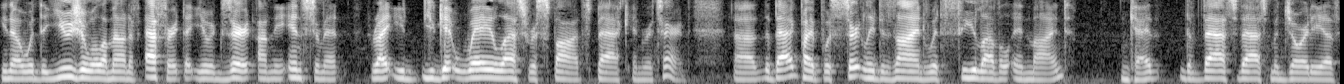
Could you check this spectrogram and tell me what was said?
you know with the usual amount of effort that you exert on the instrument, right, you you get way less response back in return. Uh, the bagpipe was certainly designed with sea level in mind. Okay, the vast vast majority of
